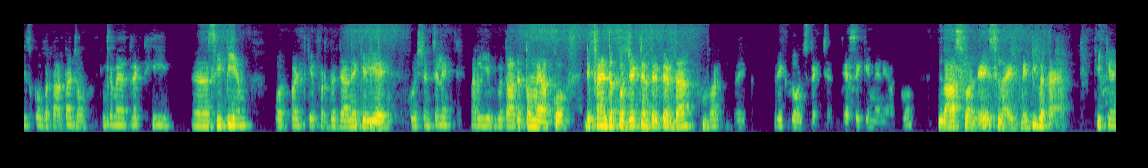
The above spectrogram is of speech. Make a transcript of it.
इसको बताता जाऊँ, क्योंकि मैं डायरेक्ट ही सीपीएम और पढ़ के फर्दर जाने के लिए क्वेश्चन चले। पर ये भी बता देता हूँ मैं आपको। Define the project and prepare the work break break down structure जैसे कि मैंने आपको लास्ट वाले स्लाइड में भी बताया। ठीक है?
